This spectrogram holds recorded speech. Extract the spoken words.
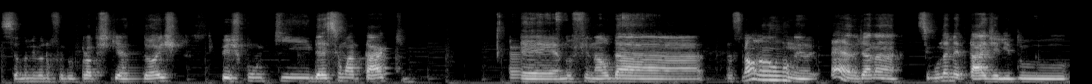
se eu não me engano, foi do próprio Esquerdós, fez com que desse um ataque é, no final da. No final não, né? É, já na segunda metade ali do,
